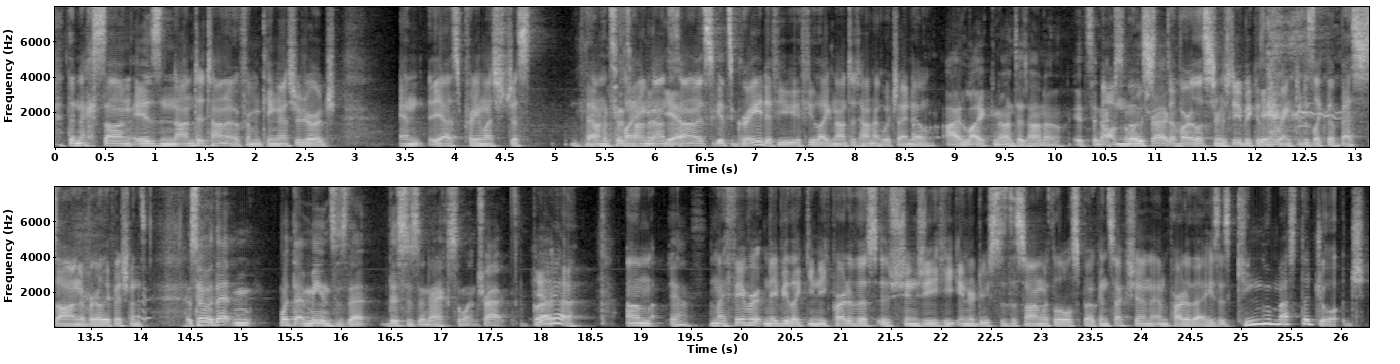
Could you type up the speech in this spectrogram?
the next song is Non Titano from King Master George. And yeah, it's pretty much just them playing Non yeah. It's it's great if you if you like Nantitano, which I know I like Nantitano. It's an uh, excellent most track. of our listeners do because they ranked it as like the best song of early Fishman's. so that what that means is that this is an excellent track. Yeah, yeah. Um, yeah. my favorite, maybe like unique part of this is Shinji. He introduces the song with a little spoken section, and part of that he says "King Master George."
